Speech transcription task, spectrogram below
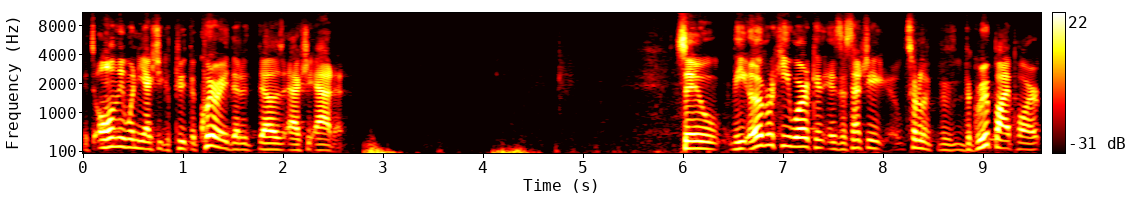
It's only when you actually compute the query that it does actually add it. So the over key work is essentially sort of the, group by part.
